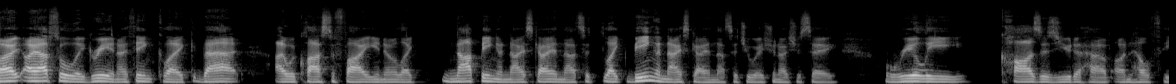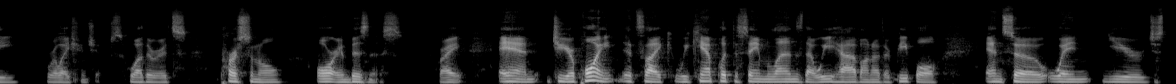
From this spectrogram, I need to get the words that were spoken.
I, I absolutely agree, and I think like that I would classify, you know, like not being a nice guy and that's like being a nice guy in that situation, I should say, really causes you to have unhealthy relationships, whether it's personal or in business, right? And to your point, it's like we can't put the same lens that we have on other people. And so when you're just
